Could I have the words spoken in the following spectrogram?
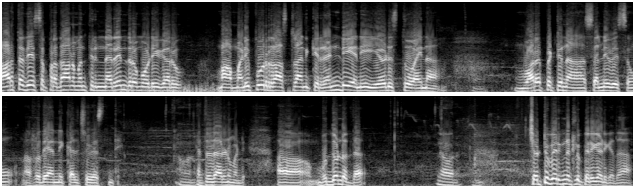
భారతదేశ ప్రధానమంత్రి నరేంద్ర మోడీ గారు మా మణిపూర్ రాష్ట్రానికి రండి అని ఏడుస్తూ ఆయన మొరపెట్టిన సన్నివేశం నా హృదయాన్ని కలిచివేస్తుంది ఎంత దారుణం అండి. బుద్ధుండొద్దా అవును. చెట్టు పెరిగినట్లు పెరిగాడు కదా.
